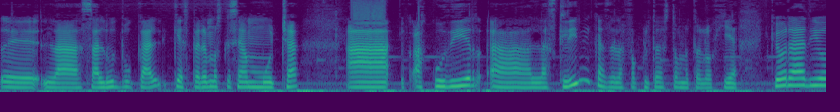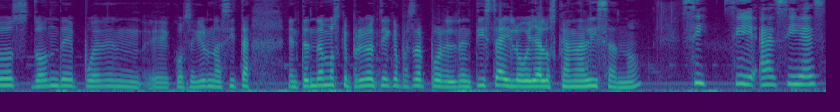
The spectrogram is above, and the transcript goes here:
eh, la salud bucal, que esperemos que sea mucha, a acudir a las clínicas de la Facultad de Estomatología. ¿Qué horarios? ¿Dónde pueden eh, conseguir una cita? Entendemos que primero tiene que pasar por el dentista y luego ya los canalizan, ¿no? Sí, sí, así es.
